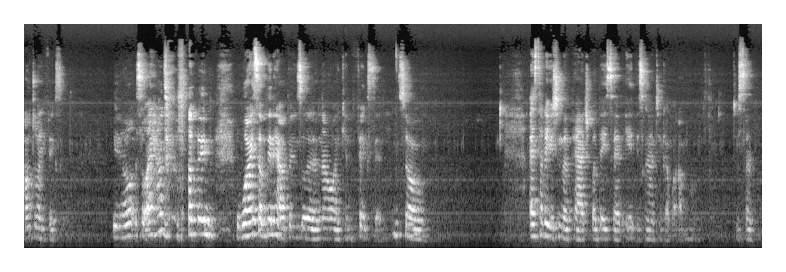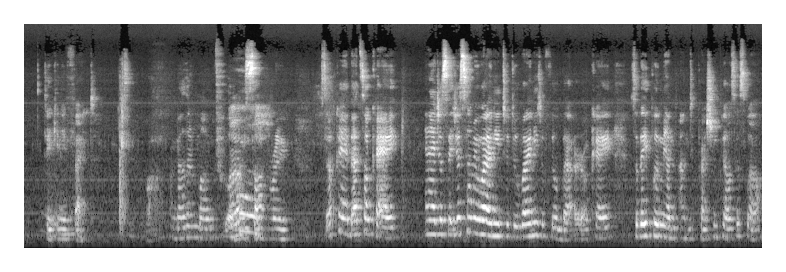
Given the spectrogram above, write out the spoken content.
How do I fix it? You know, so I had to find why something happened so that now I can fix it. Mm-hmm. So I started using the patch, but they said it is going to take about a month to start taking mm. effect. I said, Wow, another month of Oh. suffering. So okay, that's okay. And I just say, just tell me what I need to do, but I need to feel better, okay? So they put me on, on depression pills as well,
